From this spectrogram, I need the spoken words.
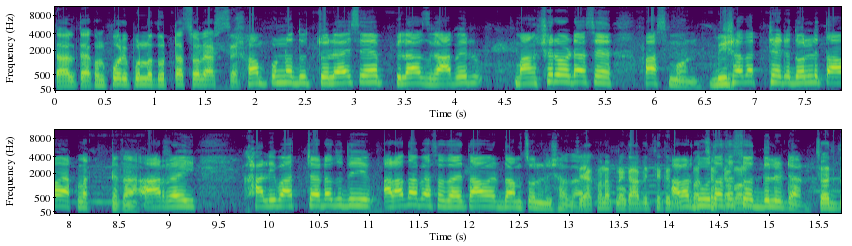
তাহলে তো এখন পরিপূর্ণ দুধটা চলে আসছে। সম্পূর্ণ দুধ চলে আসে প্লাস গাভীর মাংসের ওটা আছে পাঁচ মন বিশ হাজার টাকা ধরলে তাও এক লাখ টাকা। আর এই খালি বাচ্চাটা যদি আলাদা বেচা যায় তাও এর দাম চল্লিশ হাজার। এখন আপনি গাভী থেকে আবার দুধ আছে চোদ্দ লিটার। চোদ্দ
